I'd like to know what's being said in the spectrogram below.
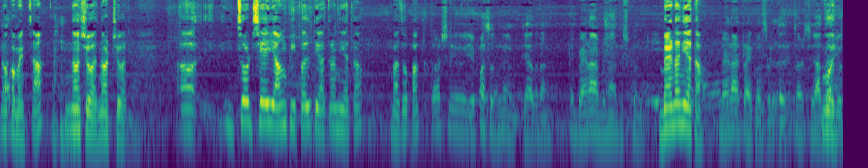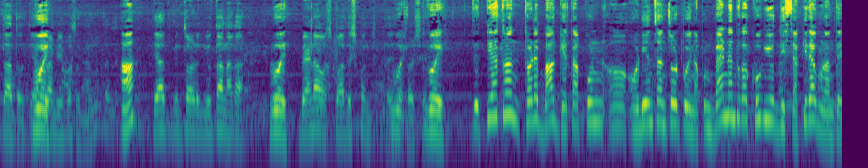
नो कमेंट्स आं नो शुअर नॉट शुअर चडशे यंग पिपल तियात्रान येता वाजोवपाक चडशे येवपा सोद न्ही तियात्रांक ते बेणा बिणा तशें करून बँडान येता बेणा ट्राय कर सोदता चडशे वय. आतां युता तो वय. बी बीन चड युता नाका वय बेणा वचपा तशें करून वय चडशे वय तियात्रान थोडे भाग घेता पूण ऑडियन्सान चड पळयना पूण बँडान तुका खूब यूथ दिसता. कित्याक म्हणून ते?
